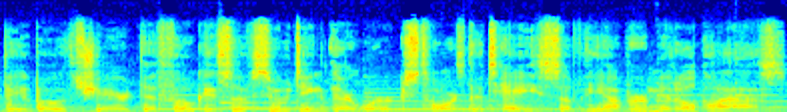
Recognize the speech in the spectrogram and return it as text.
They both shared the focus of suiting their works towards the tastes of the upper middle class.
